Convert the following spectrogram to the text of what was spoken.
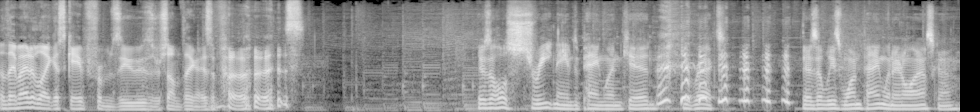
They might have like escaped from zoos or something, I suppose. There's a whole street named Penguin Kid. Get wrecked. There's at least one penguin in Alaska.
